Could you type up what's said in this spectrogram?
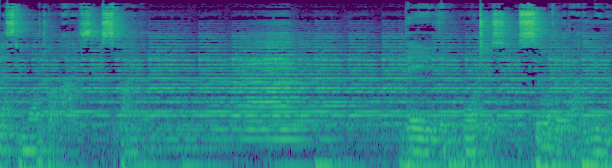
lest mortal eyes spy them. Bathe in waters silvered by the moonlight,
